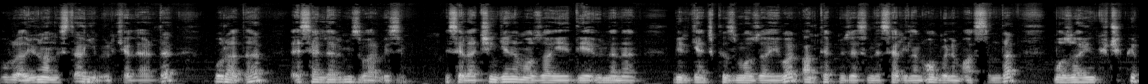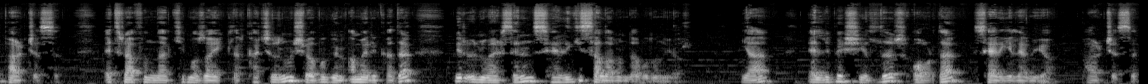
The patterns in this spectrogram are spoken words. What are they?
burada Yunanistan gibi ülkelerde burada eserlerimiz var bizim. Mesela Çingene mozaiği diye ünlenen bir genç kız mozaiği var. Antep Müzesi'nde sergilenen o bölüm aslında mozaiğin küçük bir parçası. Etrafındaki mozaikler kaçırılmış ve bugün Amerika'da bir üniversitenin sergi salonunda bulunuyor. Ya 55 yıldır orada sergileniyor parçası.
